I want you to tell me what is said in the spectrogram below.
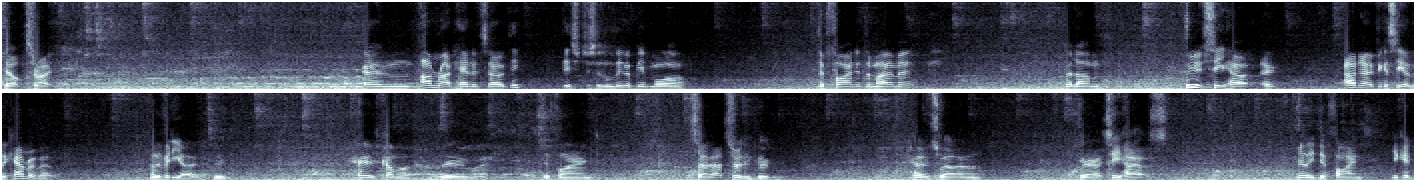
delts, right? And I'm right-handed, so I think it's just a little bit more defined at the moment. But um, you see how uh, I don't know if you can see on the camera, but on the video, here's kind of really more defined. So that's really good as well. Um, I see how it's really defined. You could,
